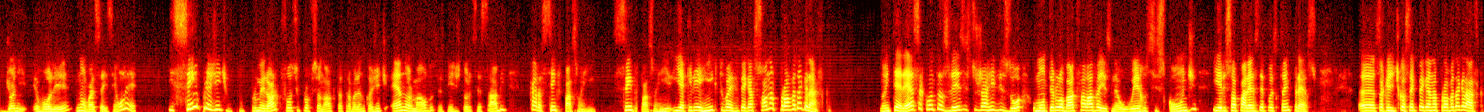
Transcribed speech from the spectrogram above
Johnny, eu vou ler, não vai sair sem eu ler. E sempre a gente, por melhor que fosse o profissional que está trabalhando com a gente, é normal, você tem editor, você sabe, cara, sempre passa um errinho. Sempre passa um errinho. E aquele errinho que tu vai pegar só na prova da gráfica. Não interessa quantas vezes tu já revisou. O Monteiro Lobato falava isso, né? O erro se esconde e ele só aparece depois que está impresso. Uh, só que a gente consegue pegar na prova da gráfica.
